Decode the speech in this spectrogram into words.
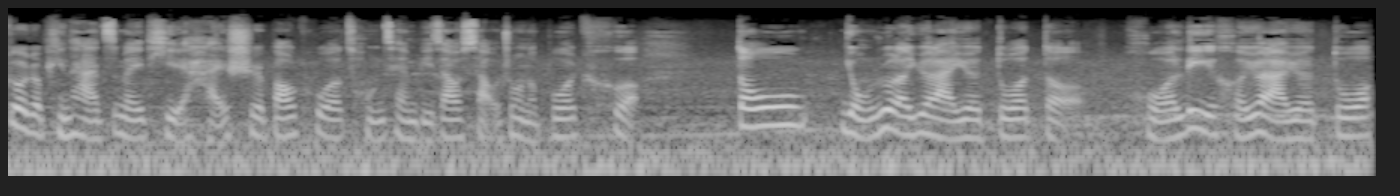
各个平台自媒体，还是包括从前比较小众的播客，都涌入了越来越多的活力和越来越多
